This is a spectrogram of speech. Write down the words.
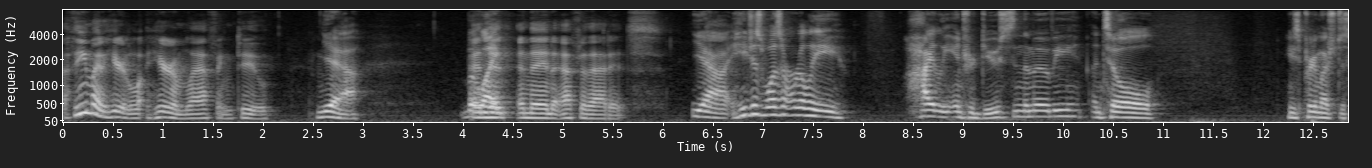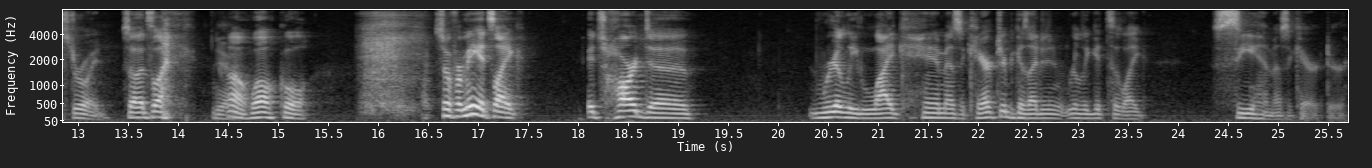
I think you might hear hear him laughing too. Yeah, but and like then, and then after that, it's yeah, he just wasn't really highly introduced in the movie until he's pretty much destroyed. So it's like, Yeah. oh well, cool. So for me, it's like it's hard to really like him as a character because I didn't really get to like see him as a character.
